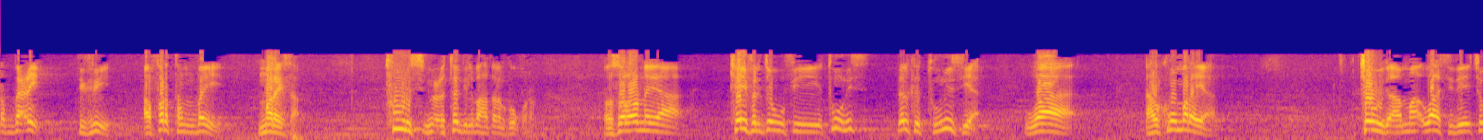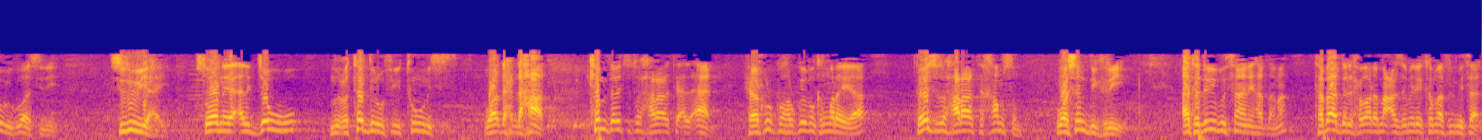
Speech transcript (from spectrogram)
arbaciin digrii afartan bay maraysaa tunis muctadil ba haddana kuu qoran wuxuu la odhanayaa kayfa aljawu fii tunis dalka tunisia waa halkuu marayaa jawiga ama waa sidee jawigu waa sidee siduu yahay wuxuu odhanaya aljawu muctadilu fii tunis waa dhexdhexaad kam darajatu alxaraarati alaan heerkulku halkuu imanka marayaa darajatu alxaraarati khamsun waa shan digrii التدريب الثاني هذنا تبادل الحوار مع زميلك كما في المثال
